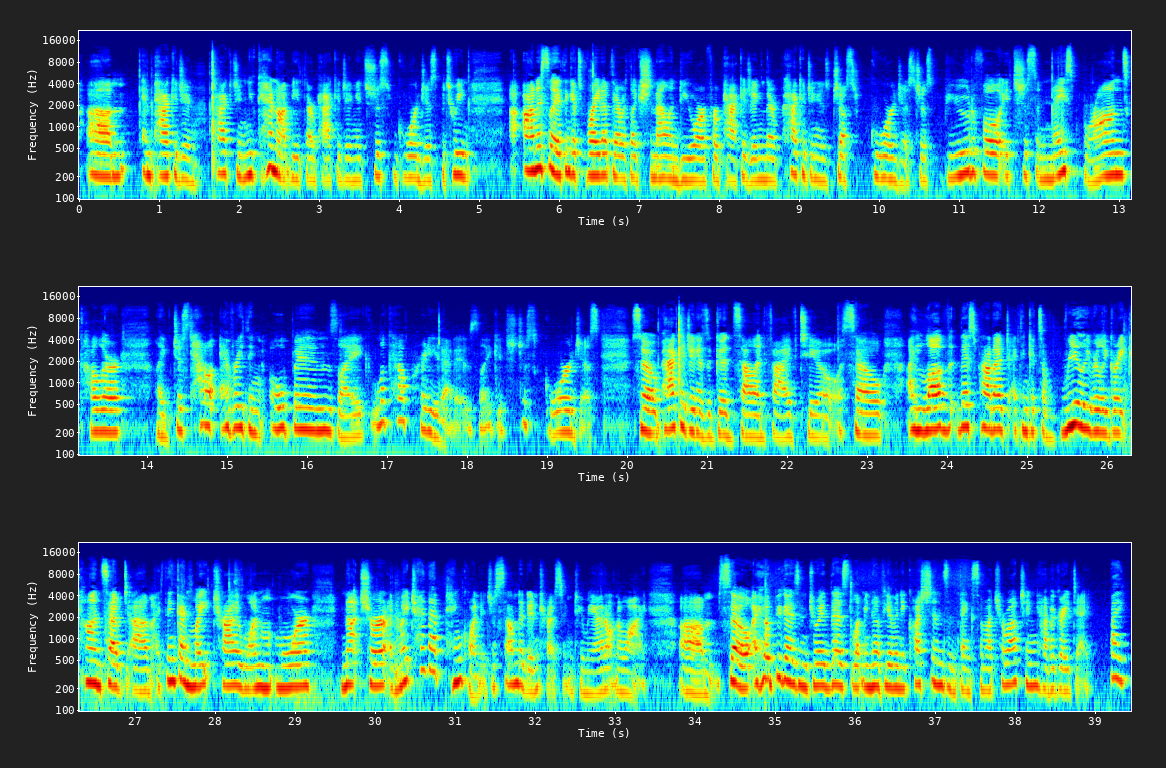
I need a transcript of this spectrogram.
Um, and packaging. Packaging, you cannot beat their packaging. It's just gorgeous. Between, honestly, I think it's right up there with like Chanel and Dior for packaging. Their packaging is just gorgeous, just beautiful. It's just a nice bronze color like just how everything opens like look how pretty that is like it's just gorgeous so packaging is a good solid five too so I love this product I think it's a really really great concept um, I think I might try one more not sure I might try that pink one. It just sounded interesting to me. I don't know why. Um, so I hope you guys enjoyed this. Let me know if you have any questions and thanks so much for watching. Have a great day. Bye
